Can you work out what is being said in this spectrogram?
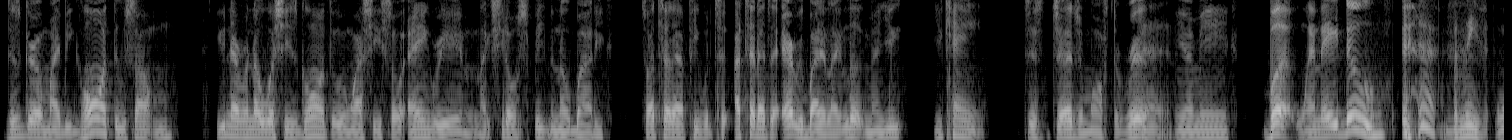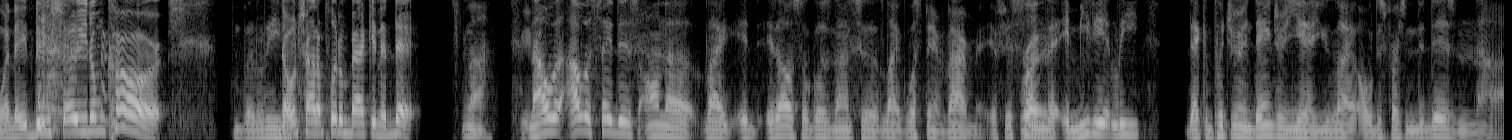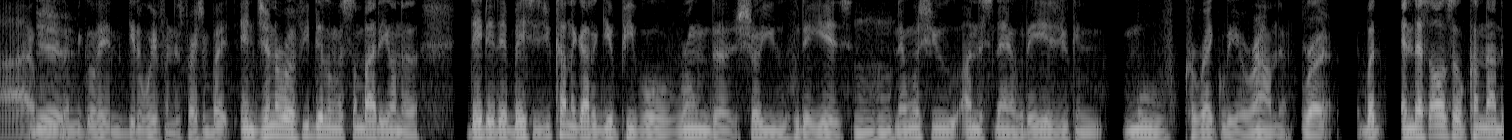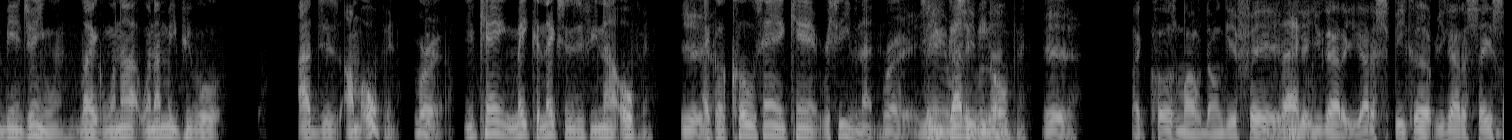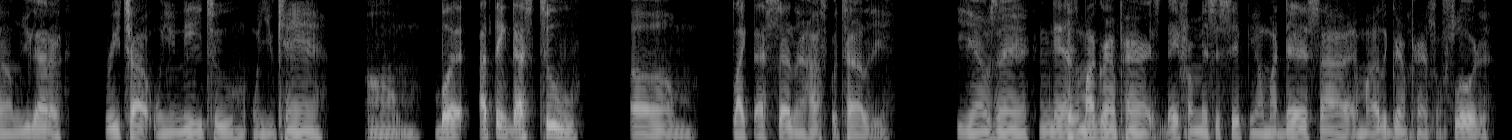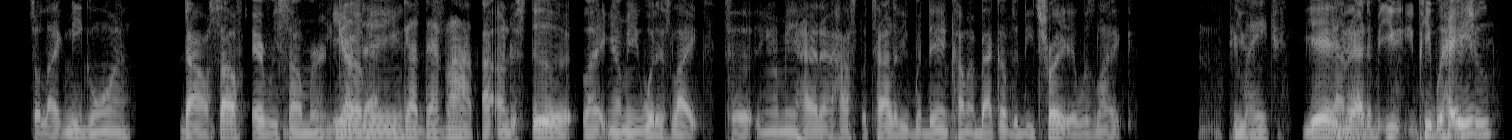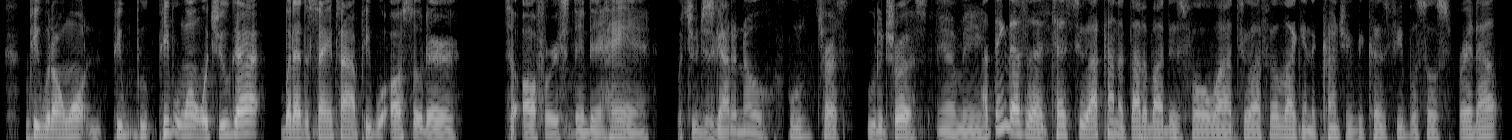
this girl might be going through something. You never know what she's going through and why she's so angry and like she don't speak to nobody. So I tell that people to I tell that to everybody. Like, look, man, you you can't just judge them off the rip. Yeah. You know what I mean? But when they do, Believe it. when they do show you them cards, Believe don't try to put them back in the deck. it. Nah. Now I would- would say this on a like it. It also goes down to like what's the environment. If it's something Right. that immediately that can put you in danger, yeah, you like, oh, this person did this. Nah, Yeah. let me go ahead and get away from this person. But in general, if you're dealing with somebody on a day to day basis, you kind of got to give people room to show you who they is. Mm-hmm. And then once you understand who they is, you can move correctly around them. Right. But and that's also come down to being genuine. Like when I when I meet people, I just I'm open. Right. You can't make connections if you're not open. Yeah. Like a closed hand can't receive nothing. right. So you got to be nothing. open. Yeah. Like closed mouth don't get fed. Exactly. You, got to you got to speak up. You got to say something. You got to reach out when you need to, when you can. Um, but I think that's too, um, like that Southern hospitality. You know what I'm saying? Yeah. Because my grandparents, they from Mississippi on my dad's side, and my other grandparents from Florida. So like me going down south every summer, you, got know what that, I mean? You got that vibe. I understood, like, you know what I mean, what it's like to, you know what I mean, have that hospitality. But then coming back up to Detroit, it was like, People You- hate you. yeah, you Gotta- had to be, you, you- people hate Yeah. you. People don't want, people, people want what you got. But at the same time, people also there to offer extended hand. But you just got to know Who to trust? who to trust. You know what I mean? I think that's a test too. I kind of thought about this for a while too. I feel like in the country because people so spread out,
